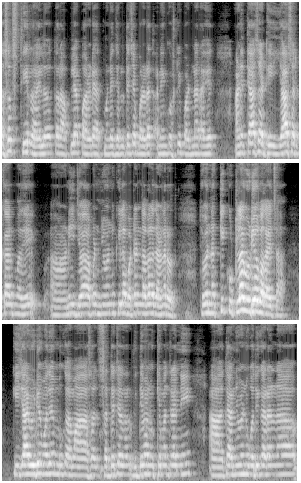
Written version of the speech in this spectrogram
तसंच स्थिर राहिलं तर आपल्या पारड्यात म्हणजे जनतेच्या पारड्यात अनेक गोष्टी पडणार आहेत. आणि त्यासाठी या सरकारमध्ये आणि जेव्हा आपण निवडणुकीला बटन दाबायला जाणार आहोत तेव्हा नक्की कुठला व्हिडिओ बघायचा? की ज्या व्हिडिओमध्ये मुख मा- सध्याच्या विद्यमान मुख्यमंत्र्यांनी त्या निवडणूक अधिकाऱ्यांना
